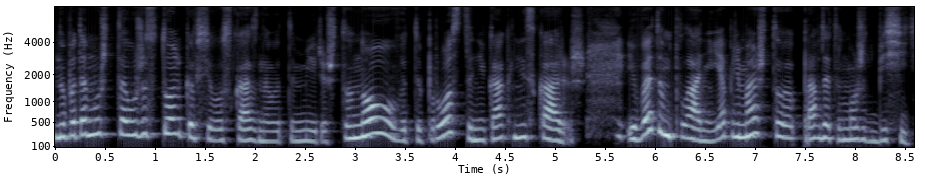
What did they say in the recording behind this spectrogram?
Ну, потому что уже столько всего сказано в этом мире, что нового ты просто никак не скажешь. И в этом плане я понимаю, что, правда, это может бесить,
